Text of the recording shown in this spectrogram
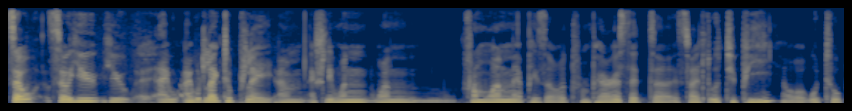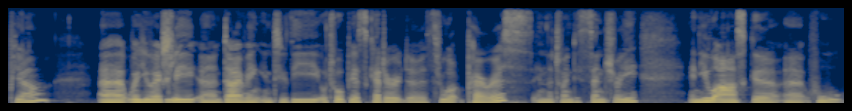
So, so you, you, I, I would like to play um, actually one, one from one episode from Paris that uh, is titled Utopie or Utopia, uh, where you're actually mm. uh, diving into the utopia scattered uh, throughout Paris in the 20th century, and you ask uh, uh, who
